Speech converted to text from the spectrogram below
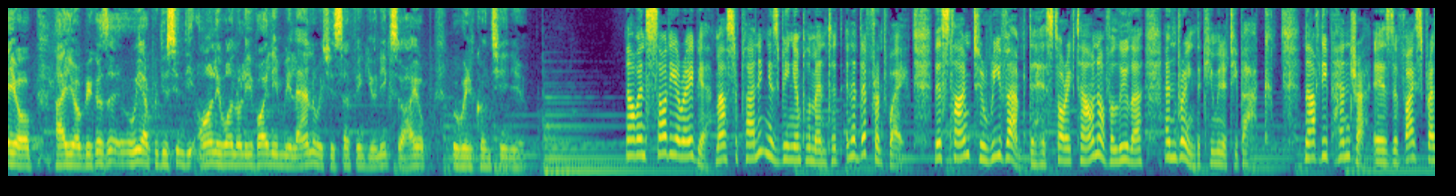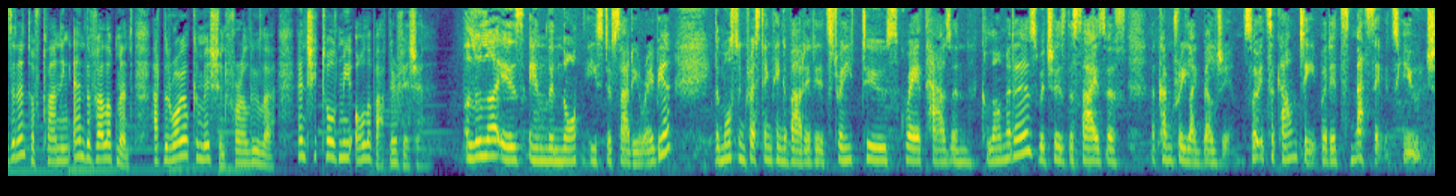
I hope, I hope, because uh, we are producing the only one olive oil in Milan, which is something unique. So I hope we will continue. Now, in Saudi Arabia, master planning is being implemented in a different way, this time to revamp the historic town of AlUla and bring the community back. Navdeep Hendra is the Vice President of Planning and Development at the Royal Commission for AlUla, and she told me all about their vision. AlUla is in the northeast of Saudi Arabia. The most interesting thing about it, it's 22 square thousand kilometers, which is the size of a country like Belgium. So it's a county, but it's massive, it's huge.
